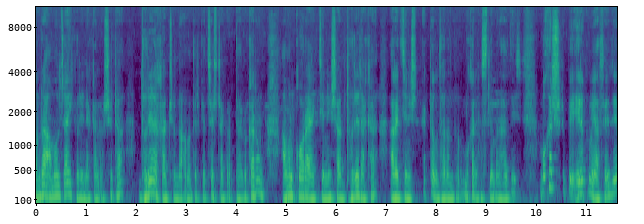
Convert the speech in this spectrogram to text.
আমরা আমল যাই করি না কেন, সেটা ধরে রাখার জন্য আমাদেরকে চেষ্টা করতে হবে। কারণ আমল করা এক জিনিস আর ধরে রাখা আরেক জিনিস। একটা উদাহরণ তো বুখারি মুসলিমের হাদিস। বুখারি শরীফে এরকমই আছে যে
